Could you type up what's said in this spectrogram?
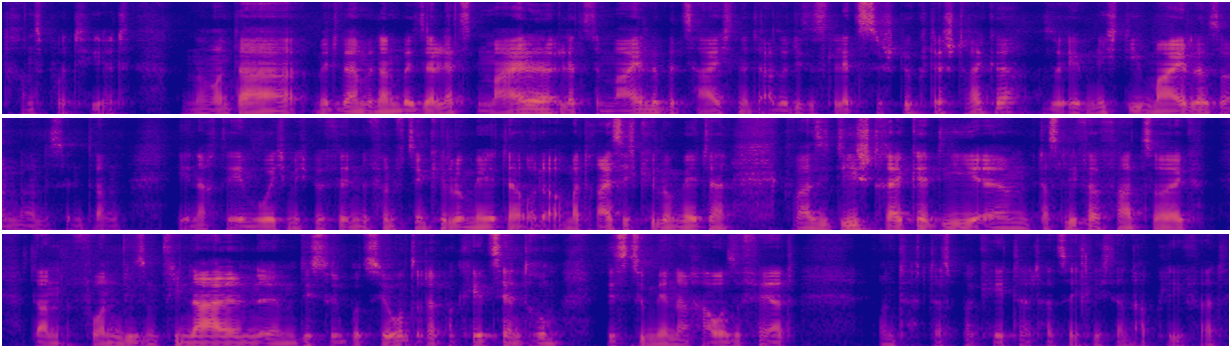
transportiert. Genau, und damit werden wir dann bei dieser letzten Meile, letzte Meile bezeichnet, also dieses letzte Stück der Strecke, also eben nicht die Meile, sondern es sind dann, je nachdem, wo ich mich befinde, 15 Kilometer oder auch mal 30 Kilometer, quasi die Strecke, die ähm, das Lieferfahrzeug dann von diesem finalen ähm, Distributions- oder Paketzentrum bis zu mir nach Hause fährt und das Paket da tatsächlich dann abliefert.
